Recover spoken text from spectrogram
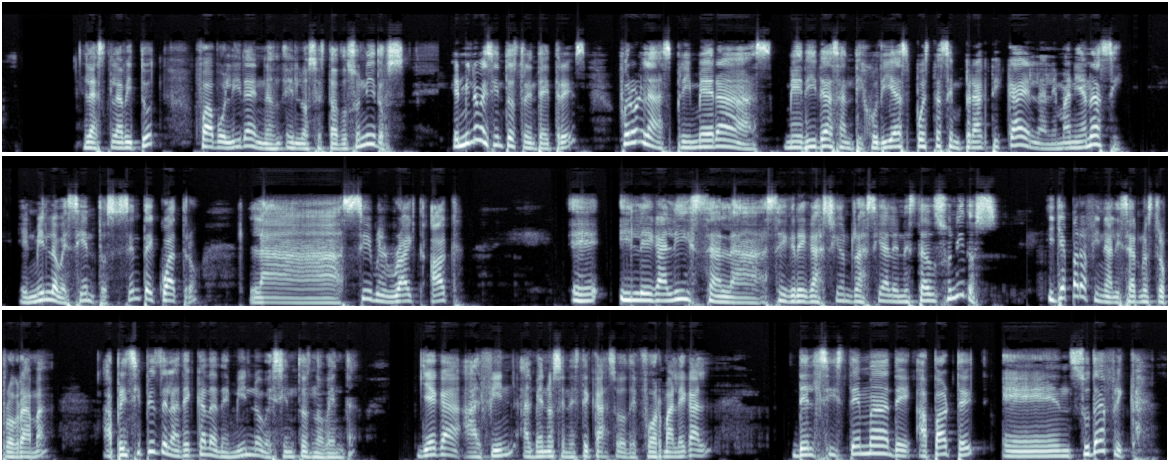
la esclavitud fue abolida en, los Estados Unidos. En 1933 fueron las primeras medidas antijudías puestas en práctica en la Alemania nazi. En 1964, la Civil Rights Act eh, ilegaliza la segregación racial en Estados Unidos. Y ya para finalizar nuestro programa, a principios de la década de 1990, llega al fin, al menos en este caso de forma legal, del sistema de apartheid en Sudáfrica.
